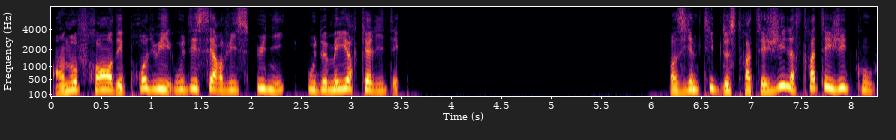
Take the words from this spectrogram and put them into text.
en offrant des produits ou des services uniques ou de meilleure qualité. Troisième type de stratégie, la stratégie de coût.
